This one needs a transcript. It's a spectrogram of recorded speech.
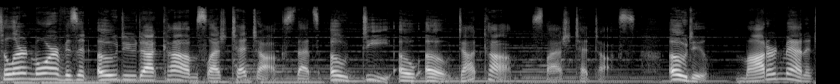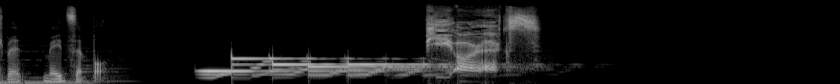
To learn more, visit odoo.com slash TED Talks. That's O-D-O-O dot com slash TED Talks. Odoo, modern management made simple.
